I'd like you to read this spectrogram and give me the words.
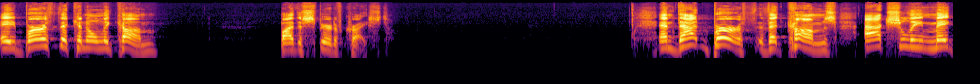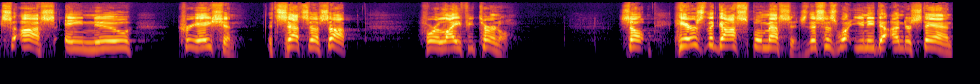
a birth that can only come by the Spirit of Christ. And that birth that comes actually makes us a new creation. It sets us up for life eternal. So here's the gospel message. This is what you need to understand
